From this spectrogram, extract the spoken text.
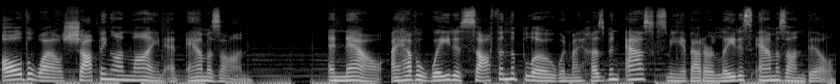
all the while shopping online at Amazon. And now I have a way to soften the blow when my husband asks me about our latest Amazon bill.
